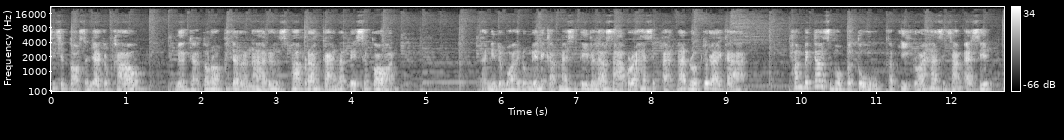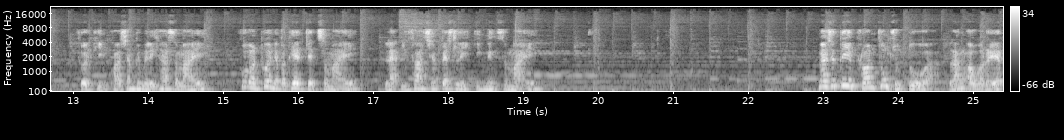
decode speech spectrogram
ที่จะต่อสัญญากับเขา เนื่องจากต้องรอพิจารณาเรื่องสภาพร่างกายนักเตะซะก่อนทานิเดบอยลงเล่นให้กับแมนซิตี้ไปแล้ว 358 นัดรวมทุกรายการทำไป 96 ประตูกับอีก 153 แอสซิสต์ช่วยทีมคว้าแชมป์พรีเมียร์ลีก 5 สมัย ฟุตบอลถ้วยในประเทศ 7 สมัย และยูฟ่าแชมเปี้ยนส์ลีกอีก 1 สมัย แมนซิตี้พร้อมทุ่มสุดตัว หลังอลวาเรส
